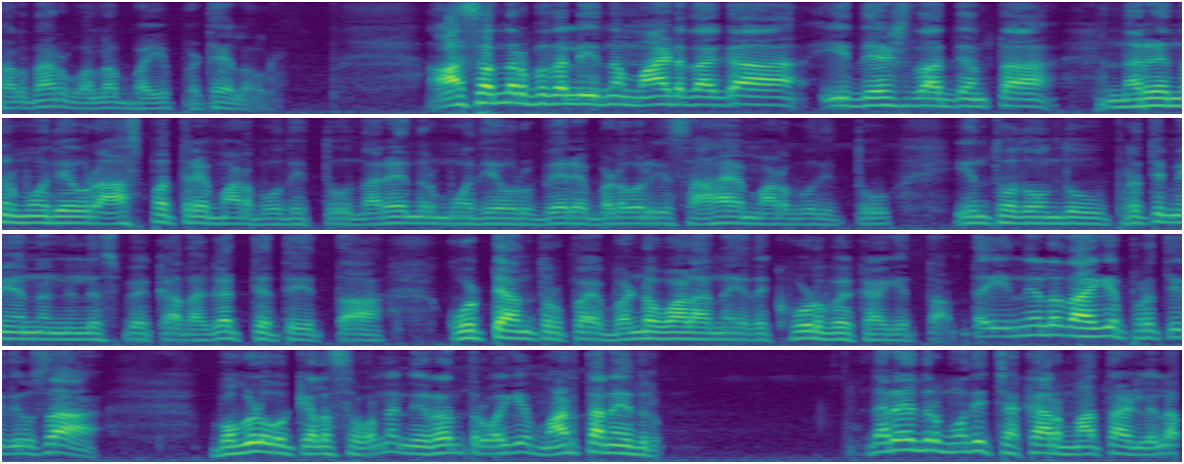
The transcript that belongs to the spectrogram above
ಸರ್ದಾರ್ ವಲ್ಲಭಭಾಯಿ ಪಟೇಲ್ ಅವರು. ಆ ಸಂದರ್ಭದಲ್ಲಿ ಇದನ್ನ ಮಾಡಿದಾಗ ಈ ದೇಶದಾದ್ಯಂತ ನರೇಂದ್ರ ಮೋದಿಯವರು ಆಸ್ಪತ್ರೆ ಮಾಡ್ಬೋದಿತ್ತು, ನರೇಂದ್ರ ಮೋದಿಯವರು ಬೇರೆ ಬಡವರಿಗೆ ಸಹಾಯ ಮಾಡ್ಬೋದಿತ್ತು, ಇಂಥದ್ದೊಂದು ಪ್ರತಿಮೆಯನ್ನು ನಿಲ್ಲಿಸಬೇಕಾದ ಅಗತ್ಯತೆ ಇತ್ತ, ಕೋಟ್ಯಾಂತರ ರೂಪಾಯಿ ಬಂಡವಾಳನ ಇದಕ್ಕೆ ಹೂಡಬೇಕಾಗಿತ್ತ ಅಂತ ಇನ್ನಿಲ್ಲದ ಹಾಗೆ ಪ್ರತಿ ದಿವಸ ಬೊಗಳುವ ಕೆಲಸವನ್ನು ನಿರಂತರವಾಗಿ ಮಾಡ್ತಾನೇ ಇದ್ರು. ನರೇಂದ್ರ ಮೋದಿ ಚಕಾರ ಮಾತಾಡಲಿಲ್ಲ,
